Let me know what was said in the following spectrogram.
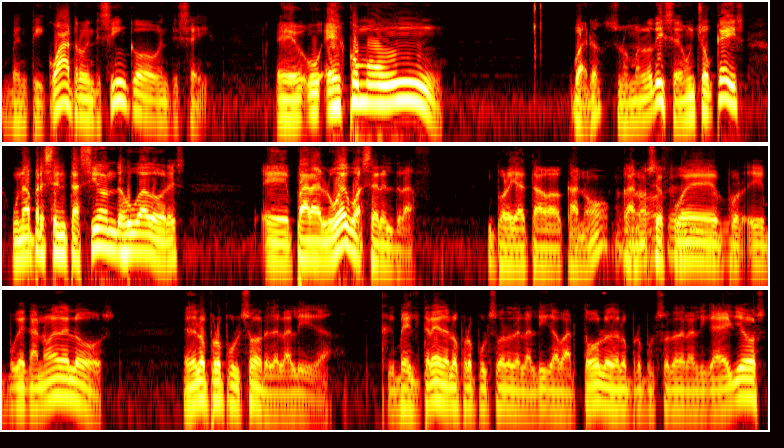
24, 25, 26. Eh, es como un. Bueno, su nombre lo dice. Un showcase, una presentación de jugadores eh, para luego hacer el draft. Y por allá estaba Cano. Cano Cano, se sí, fue. sí, por- eh, porque Cano es de los. Es de los propulsores de la liga. Beltré de los propulsores de la liga. Bartolo de los propulsores de la liga. Ellos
